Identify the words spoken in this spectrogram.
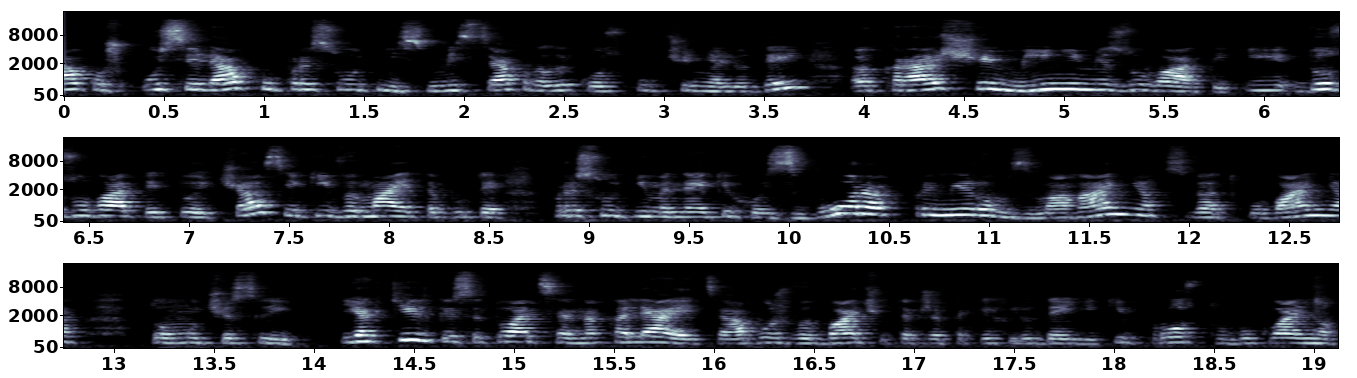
Також усіляку присутність в місцях великого скупчення людей е, краще мінімізувати і дозувати той час, який ви маєте бути присутніми на якихось зборах, приміром, змаганнях, святкуваннях, в тому числі. Як тільки ситуація накаляється, або ж ви бачите вже таких людей, які просто буквально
